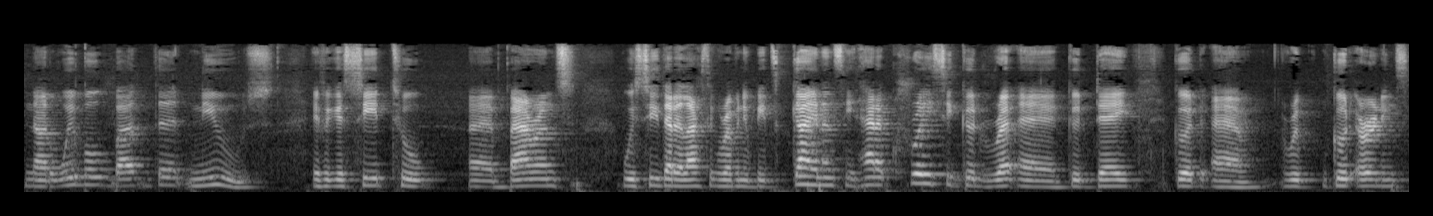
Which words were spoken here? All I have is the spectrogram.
not Webull, but the news. If we can see to uh, Barron's, we see that Elastic revenue beats guidance. It had a crazy good re- uh, good day good um, re- good earnings.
